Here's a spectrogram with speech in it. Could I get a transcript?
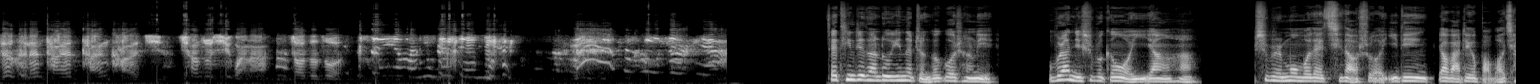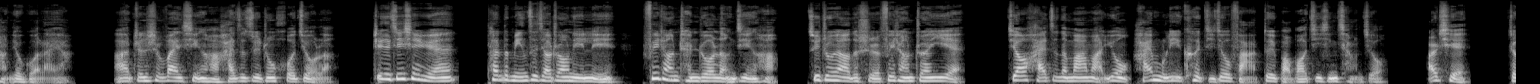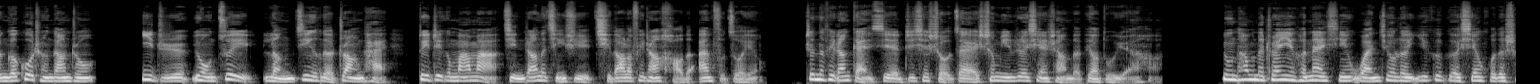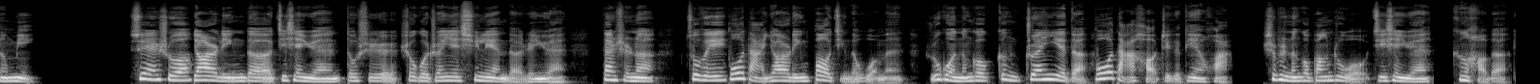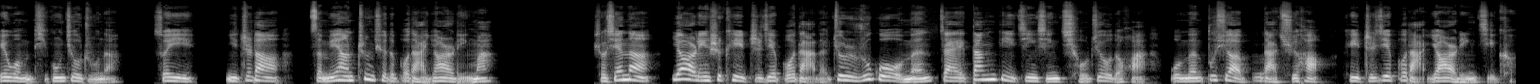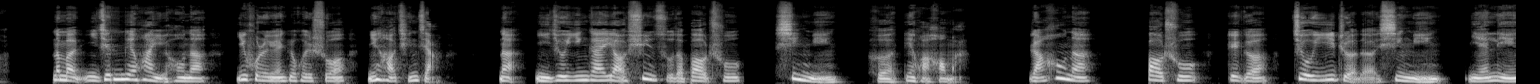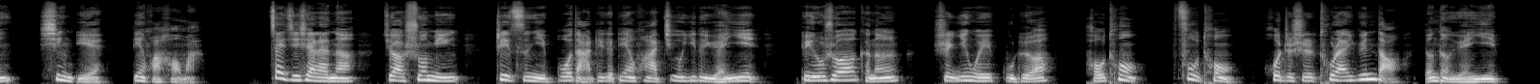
这可能弹弹卡呛住气管了，照着做。谢谢你，在听这段录音的整个过程里，我不知道你是不是跟我一样哈，是不是默默在祈祷说一定要把这个宝宝抢救过来呀？啊，真是万幸哈，孩子最终获救了。这个接线员他的名字叫庄琳琳，非常沉着冷静哈，最重要的是非常专业，教孩子的妈妈用海姆立克急救法对宝宝进行抢救。而且，整个过程当中，一直用最冷静的状态，对这个妈妈紧张的情绪起到了非常好的安抚作用。真的非常感谢这些守在生命热线上的调度员哈，用他们的专业和耐心挽救了一个个鲜活的生命。虽然说幺二零的接线员都是受过专业训练的人员，但是呢，作为拨打幺二零报警的我们，如果能够更专业的拨打好这个电话，是不是能够帮助接线员更好的给我们提供救助呢？所以你知道怎么样正确的拨打幺二零吗？首先呢，幺二零是可以直接拨打的，就是如果我们在当地进行求救的话，我们不需要拨打区号，可以直接拨打幺二零即可。那么你接通电话以后呢，医护人员就会说：“您好，请讲。”那你就应该要迅速的报出姓名和电话号码，然后呢，报出这个就医者的姓名、年龄、性别、电话号码。再接下来呢，就要说明。这次你拨打这个电话就医的原因，比如说可能是因为骨折、头痛、腹痛，或者是突然晕倒等等原因。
